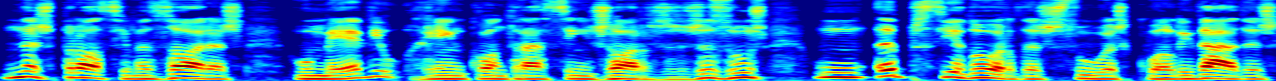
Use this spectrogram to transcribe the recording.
nas próximas horas. O médio reencontra assim Jorge Jesus, um apreciador das suas qualidades.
